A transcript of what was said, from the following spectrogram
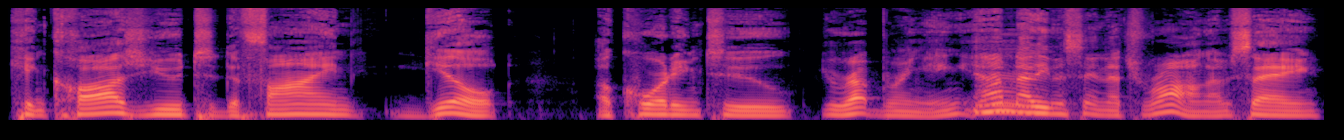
can cause you to define guilt according to your upbringing. And I'm not mm. even saying that's wrong. I'm saying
